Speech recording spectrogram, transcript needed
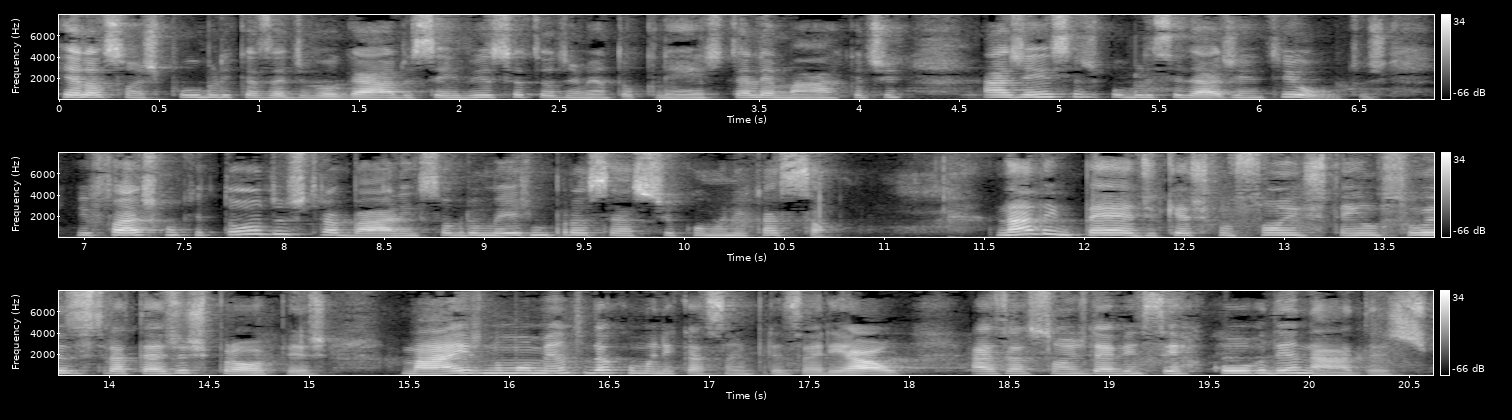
relações públicas, advogados, serviço de atendimento ao cliente, telemarketing, agência de publicidade, entre outros, e faz com que todos trabalhem sobre o mesmo processo de comunicação. Nada impede que as funções tenham suas estratégias próprias, mas no momento da comunicação empresarial, as ações devem ser coordenadas.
